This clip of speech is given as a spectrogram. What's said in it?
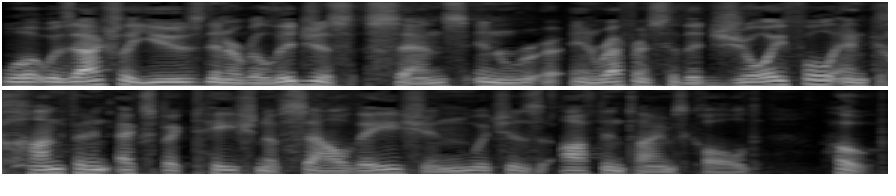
well, it was actually used in a religious sense in, re- in reference to the joyful and confident expectation of salvation, which is oftentimes called hope.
